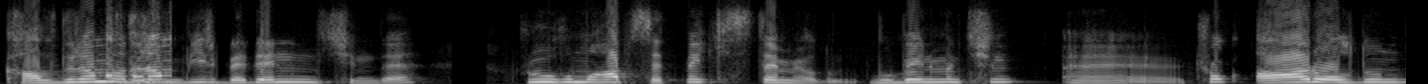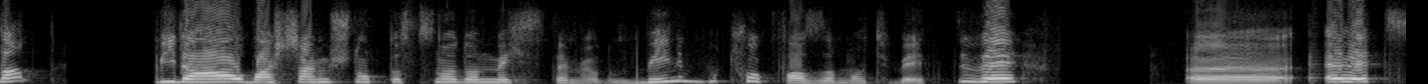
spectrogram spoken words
kaldıramadığım bir bedenin içinde ruhumu hapsetmek istemiyordum. Bu benim için e, çok ağır olduğundan bir daha o başlangıç noktasına dönmek istemiyordum. Beni bu çok fazla motive etti ve e, evet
